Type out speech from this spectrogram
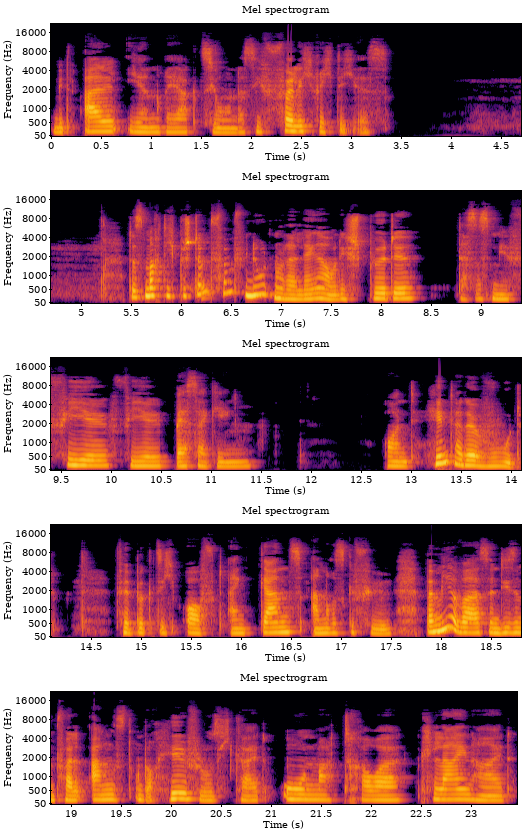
mit all ihren Reaktionen, dass sie völlig richtig ist. Das machte ich bestimmt fünf Minuten oder länger und ich spürte, dass es mir viel, viel besser ging. Und hinter der Wut verbirgt sich oft ein ganz anderes Gefühl. Bei mir war es in diesem Fall Angst und auch Hilflosigkeit, Ohnmacht, Trauer, Kleinheit,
